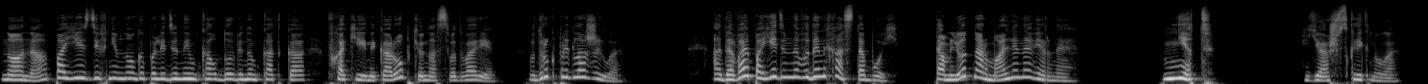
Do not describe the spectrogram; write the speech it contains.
но она, поездив немного по ледяным колдобинам катка в хоккейной коробке у нас во дворе, Вдруг предложила. «А давай поедем на ВДНХ с тобой. Там лед нормальный, наверное». «Нет!» Я аж вскрикнула.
